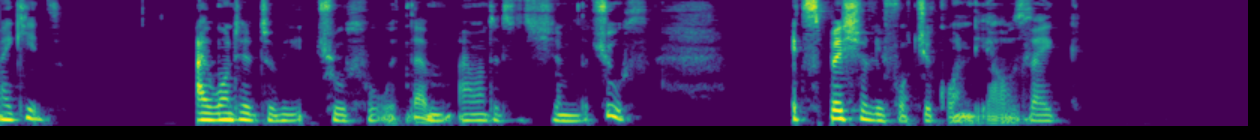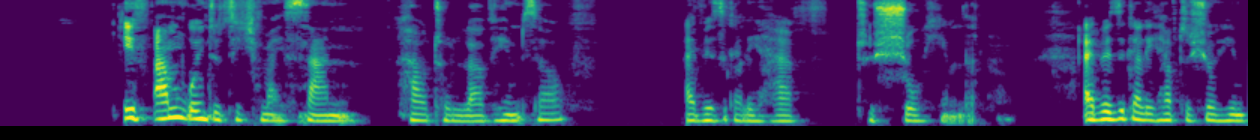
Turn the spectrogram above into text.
my kids. I wanted to be truthful with them. I wanted to teach them the truth. Especially for Chikondi. I was like, if I'm going to teach my son how to love himself, I basically have to show him the love. I basically have to show him,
